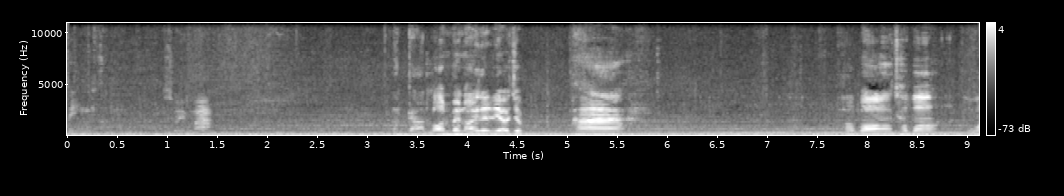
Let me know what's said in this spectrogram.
สิงห์สวยมาก อากาศร้อนไปหน่อยแต่เดี๋ยวจะพาพบทบว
